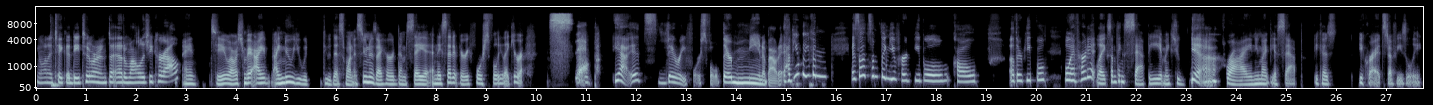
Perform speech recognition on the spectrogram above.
You want to take a detour into etymology corral? I do. I was very, I I knew you would do this one as soon as I heard them say it, and they said it very forcefully, like you're a sap. Yeah, it's very forceful. They're mean about it. Have you mm-hmm. even, is that something you've heard people call other people? Well, I've heard it like something sappy. It makes you Yeah. cry, and you might be a sap because you cry at stuff easily.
